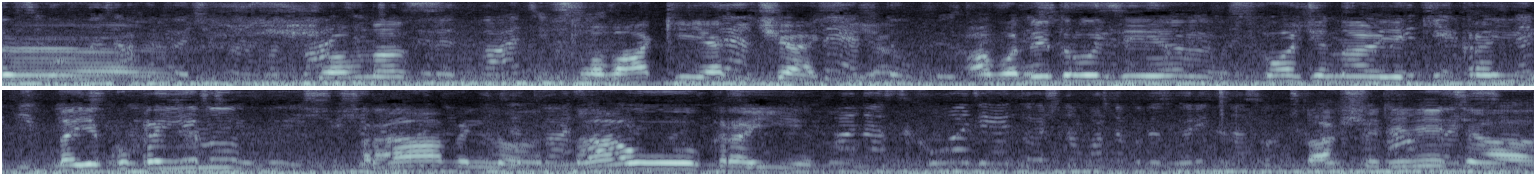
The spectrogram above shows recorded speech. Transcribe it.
е, що в нас? Словакія і Чехія. А вони, друзі, схожі на які країни? На яку країну? Правильно, на Україну. Так що дивіться,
